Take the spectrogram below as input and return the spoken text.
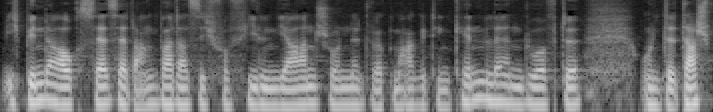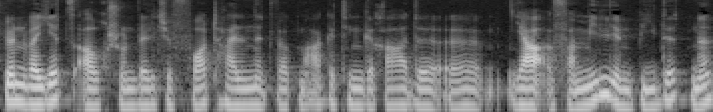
ich bin da auch sehr, sehr dankbar, dass ich vor vielen Jahren schon Network Marketing kennenlernen durfte. Und äh, da spüren wir jetzt auch schon, welche Vorteile Network Marketing gerade äh, ja Familien bietet. Ne?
